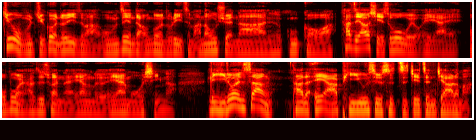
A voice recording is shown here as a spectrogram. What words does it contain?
就我们举过很多例子嘛，我们之前讨论过很多例子嘛，Notion 啊，你说 Google 啊，他只要写说我有 AI，我不管他是串哪样的 AI 模型啊，理论上它的 ARPU 就是直接增加了嘛，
